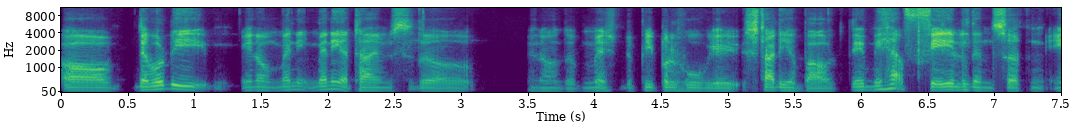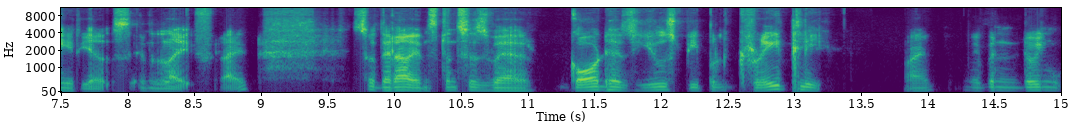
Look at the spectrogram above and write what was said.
uh, there will be, you know, many many a times the you know the the people who we study about they may have failed in certain areas in life, right? So there are instances where God has used people greatly, right? They've been doing,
